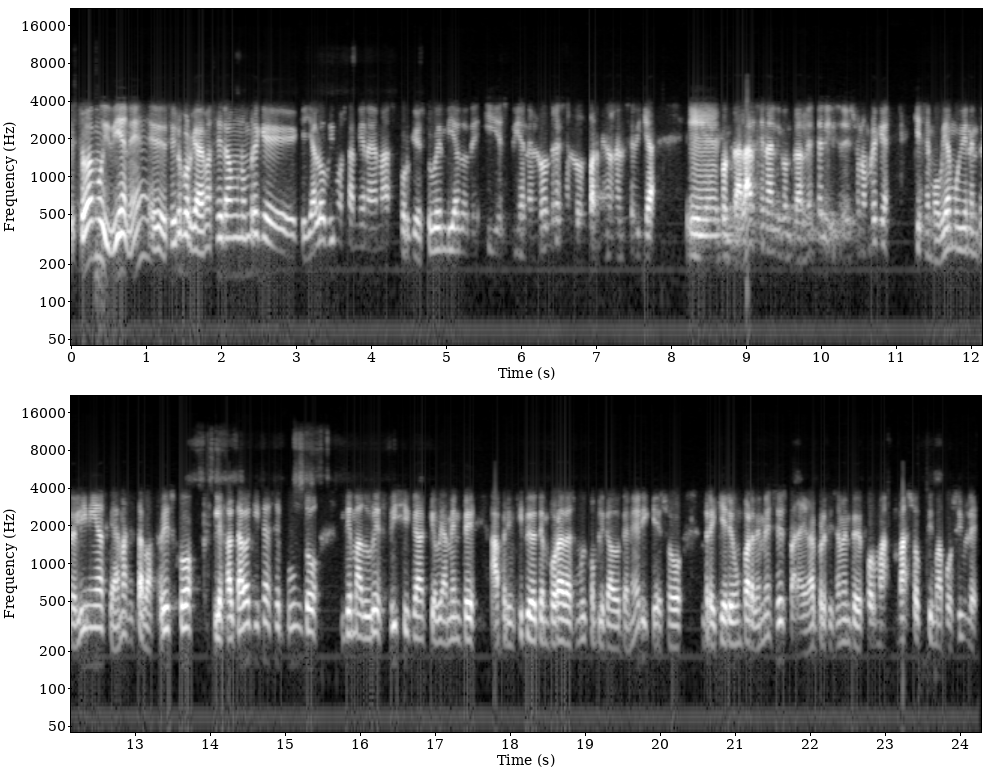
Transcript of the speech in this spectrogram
Estaba muy bien, ¿eh? eh decirlo porque además era un hombre que, que, ya lo vimos también, además, porque estuve enviado de ESPN en Londres en los partidos del Sevilla eh, contra el Arsenal y contra el Leicester y es un hombre que, que se movía muy bien entre líneas, que además estaba fresco, le faltaba quizá ese punto de madurez física que obviamente a principio de temporada es muy complicado tener y que eso requiere un par de meses para llegar precisamente de forma más óptima posible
